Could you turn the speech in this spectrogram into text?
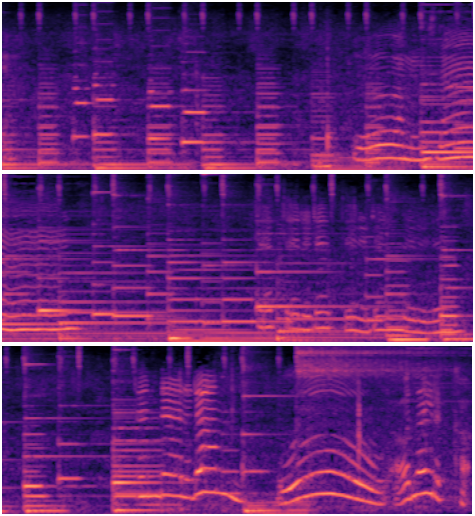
Yeah. Yo, I would like to cut.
